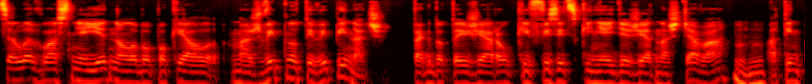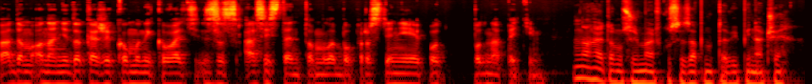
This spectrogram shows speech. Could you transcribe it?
celé vlastne jedno, lebo pokiaľ máš vypnutý vypínač, tak do tej žiarovky fyzicky nejde žiadna šťava uh-huh. a tým pádom ona nedokáže komunikovať s, s asistentom, lebo proste nie je pod, pod napätím. No hej, to musíš mať v kuse zapnuté vypínače.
